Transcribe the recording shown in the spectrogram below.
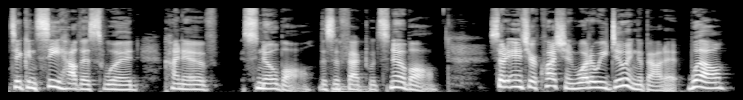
So you can see how this would kind of snowball. This effect would snowball. So to answer your question, what are we doing about it? Well,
